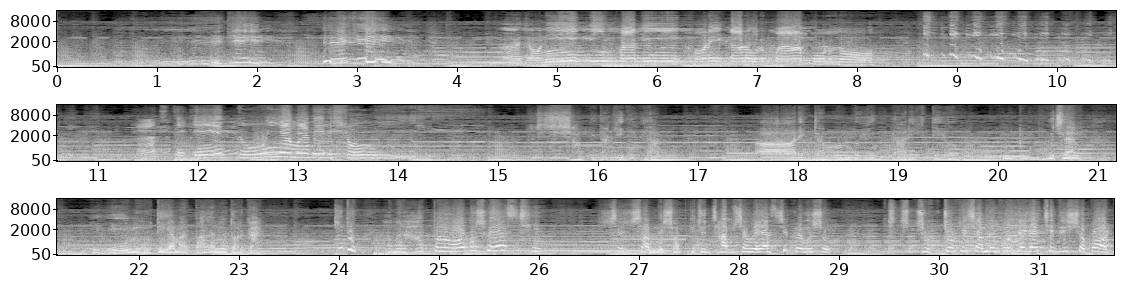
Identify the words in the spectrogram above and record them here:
আজ অনেক দিন বাদে ঘরে কারোর পা পড়ল। আজ থেকে তুই আমাদের সঙ্গী। সামনে তাকিয়ে দেখলাম আর একটা মুন্ডহীন নারীর দেহ। বুঝলাম এই মুহূর্তেই আমার পালানো দরকার। কিন্তু আমার হাত পা অবশ হয়ে আসছে। সামনে সবকিছু ঝাপসা হয়ে আসছে ক্রমশ। চোখের সামনে বদলে যাচ্ছে দৃশ্যপট।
